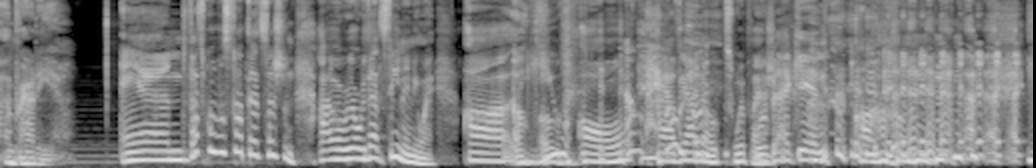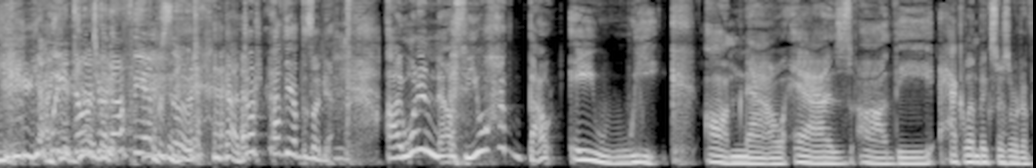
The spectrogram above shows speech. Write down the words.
I'm proud of you. And that's where we'll stop that session, uh, or, or that scene anyway. Uh, Oh, you oh. all Oh, have, yeah, I oh, know, it's We're back in. Um, yeah, you're- Wait, don't you're turn the- off the episode. yeah, don't turn off the episode yet. I want to know. So you'll have about a week um now as uh the Hack Olympics are sort of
